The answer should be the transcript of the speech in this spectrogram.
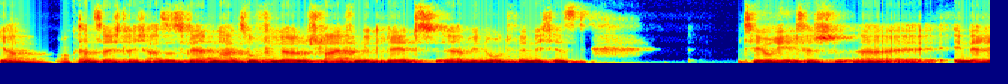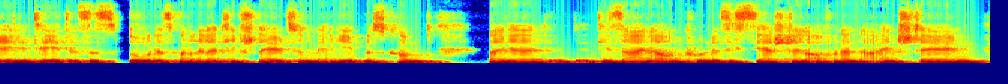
Ja, okay. tatsächlich. Also es werden halt so viele Schleifen gedreht, äh, wie notwendig ist theoretisch. Äh, in der Realität ist es so, dass man relativ schnell zu einem Ergebnis kommt, weil der Designer und Kunde sich sehr schnell aufeinander einstellen.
